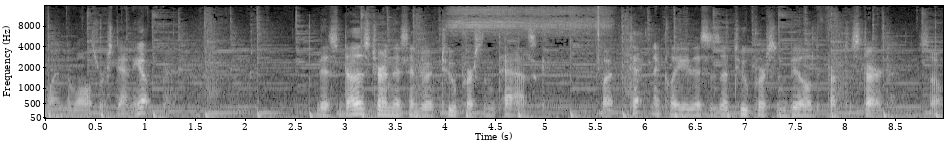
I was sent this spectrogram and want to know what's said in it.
when the walls were standing up. This does turn this into a two-person task, but technically this is a two-person build front to start, so...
